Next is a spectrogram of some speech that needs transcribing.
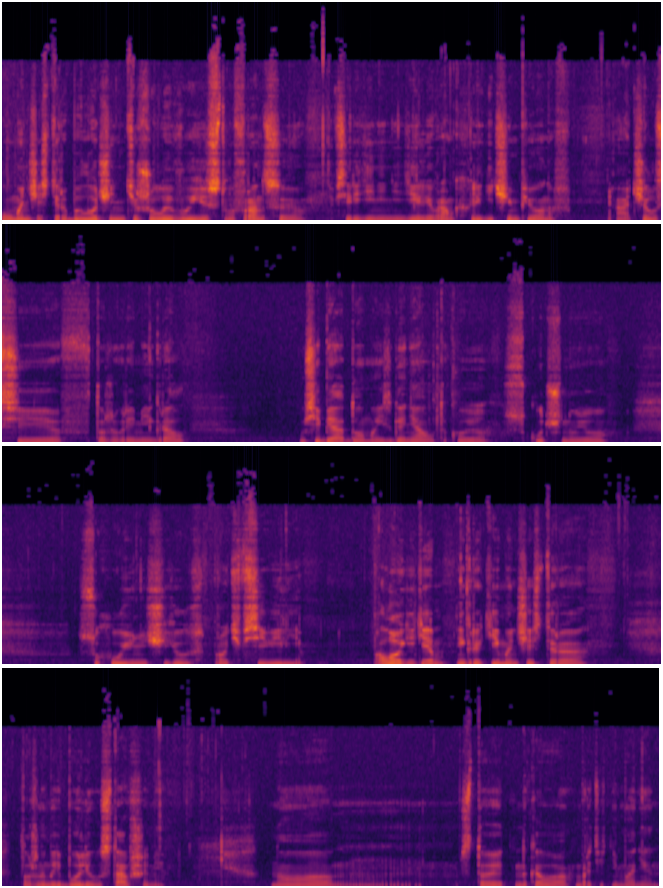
У Манчестера был очень тяжелый выезд во Францию в середине недели в рамках Лиги Чемпионов. А Челси в то же время играл у себя дома и сгонял такую скучную, сухую ничью против Севильи. По логике, игроки Манчестера должны быть более уставшими. Но стоит на кого обратить внимание?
